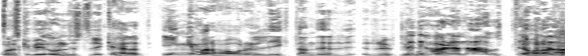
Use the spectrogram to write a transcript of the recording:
och då ska vi understryka här att Ingvar har en liknande rutig Men det har han alltid. Det har han, är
